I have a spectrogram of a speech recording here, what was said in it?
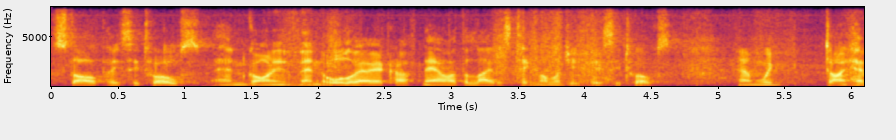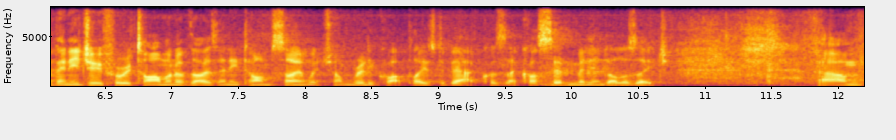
style PC-12s and gone in, and all of our aircraft now are the latest technology PC-12s. And we don't have any due for retirement of those anytime soon, which I'm really quite pleased about because they cost $7 million each. Um,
